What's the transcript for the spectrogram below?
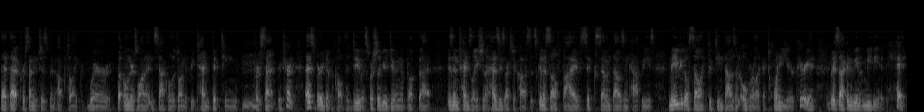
that that percentage has been up to like where the owners want it and stockholders want it to be 10, 15 mm-hmm. percent return. That's very difficult to do, especially if you're doing a book that is in translation that has these extra costs. It's going to sell five, six, seven thousand copies. Maybe it'll sell like fifteen thousand over like a twenty year period, but it's not going to be an immediate hit.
